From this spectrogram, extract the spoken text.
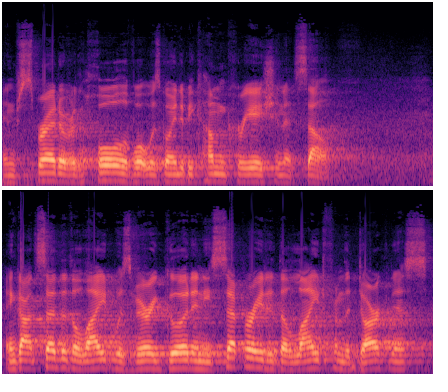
and spread over the whole of what was going to become creation itself. And God said that the light was very good, and He separated the light from the darkness.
